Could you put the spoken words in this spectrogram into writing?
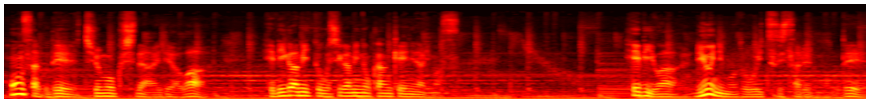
本作で注目したアイデアは蛇神と牛神の関係になります。蛇は竜にも同一視されるもので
